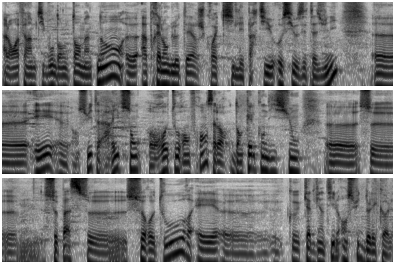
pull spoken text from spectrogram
Alors on va faire un petit bond dans le temps maintenant. Euh, après l'Angleterre, je crois qu'il est parti aussi aux États-Unis. Euh, et euh, ensuite arrive son retour en France. Alors dans quelles conditions se, se, passe ce, retour et qu'advient-il ensuite de l'école?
